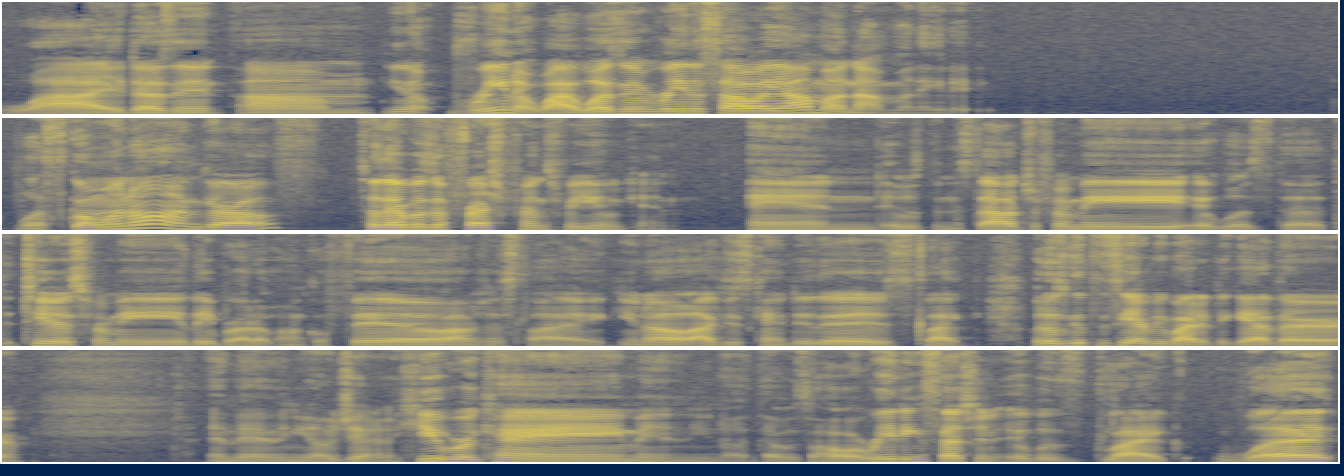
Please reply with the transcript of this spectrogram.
Why doesn't um you know Rina? Why wasn't Rina Sawayama nominated? What's going on, girls? So there was a Fresh Prince reunion, and it was the nostalgia for me. It was the the tears for me. They brought up Uncle Phil. I was just like, you know, I just can't do this. Like, but it was good to see everybody together. And then you know Janet Hubert came, and you know there was a whole reading session. It was like what?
